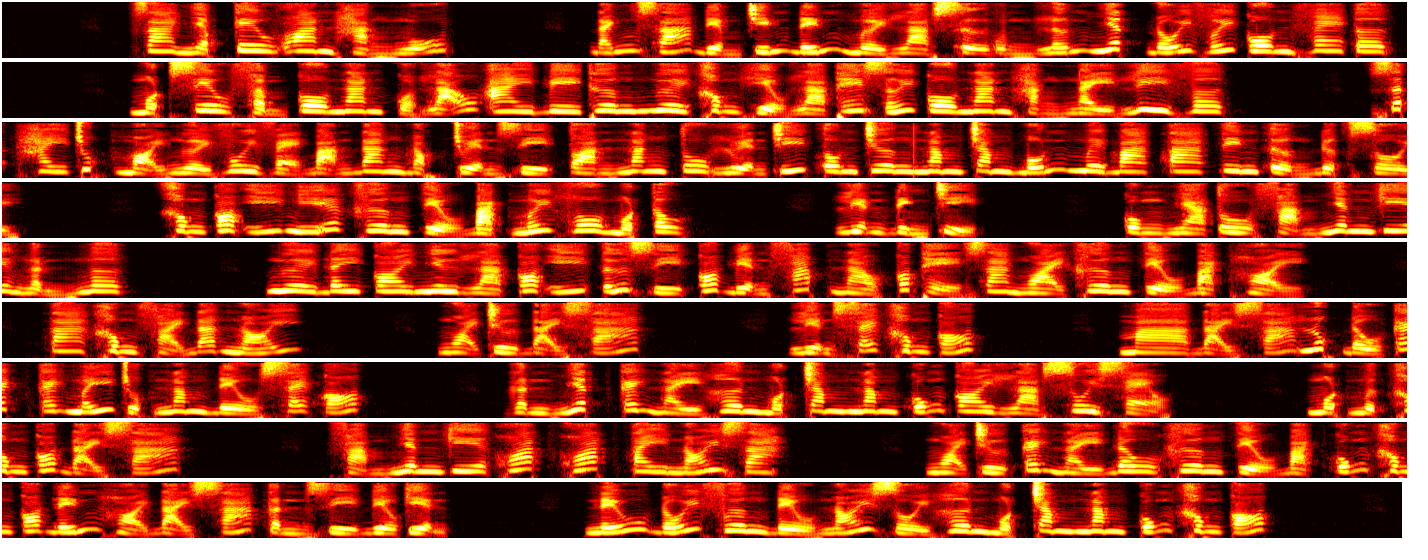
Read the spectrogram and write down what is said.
Gia nhập kêu oan hàng ngũ. Đánh giá điểm 9 đến 10 là sự ủng lớn nhất đối với côn ve tơ. Một siêu phẩm cô nan của lão ai bi thương ngươi không hiểu là thế giới cô nan hằng ngày liver. Rất hay chúc mọi người vui vẻ bạn đang đọc truyện gì toàn năng tu luyện trí tôn trương 543 ta tin tưởng được rồi. Không có ý nghĩa Khương Tiểu Bạch mới hô một câu. liền đình chỉ. Cùng nhà tù phạm nhân kia ngẩn ngơ. Ngươi đây coi như là có ý tứ gì có biện pháp nào có thể ra ngoài Khương Tiểu Bạch hỏi. Ta không phải đã nói. Ngoại trừ đại xá. Liền sẽ không có. Mà đại xá lúc đầu cách cái mấy chục năm đều sẽ có. Gần nhất cái này hơn 100 năm cũng coi là xui xẻo. Một mực không có đại xá. Phạm nhân kia khoát khoát tay nói ra. Ngoại trừ cái này đâu Khương Tiểu Bạch cũng không có đến hỏi đại xá cần gì điều kiện. Nếu đối phương đều nói rồi hơn 100 năm cũng không có.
